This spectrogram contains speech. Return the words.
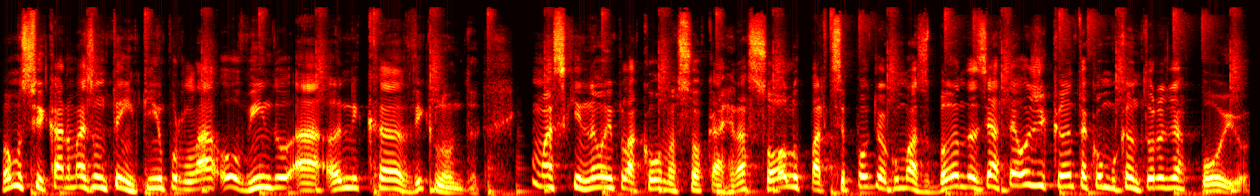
vamos ficar mais um tempinho por lá ouvindo a Annika Wiklund, mas que não emplacou na sua carreira solo, participou de algumas bandas e até hoje canta como cantora de apoio.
